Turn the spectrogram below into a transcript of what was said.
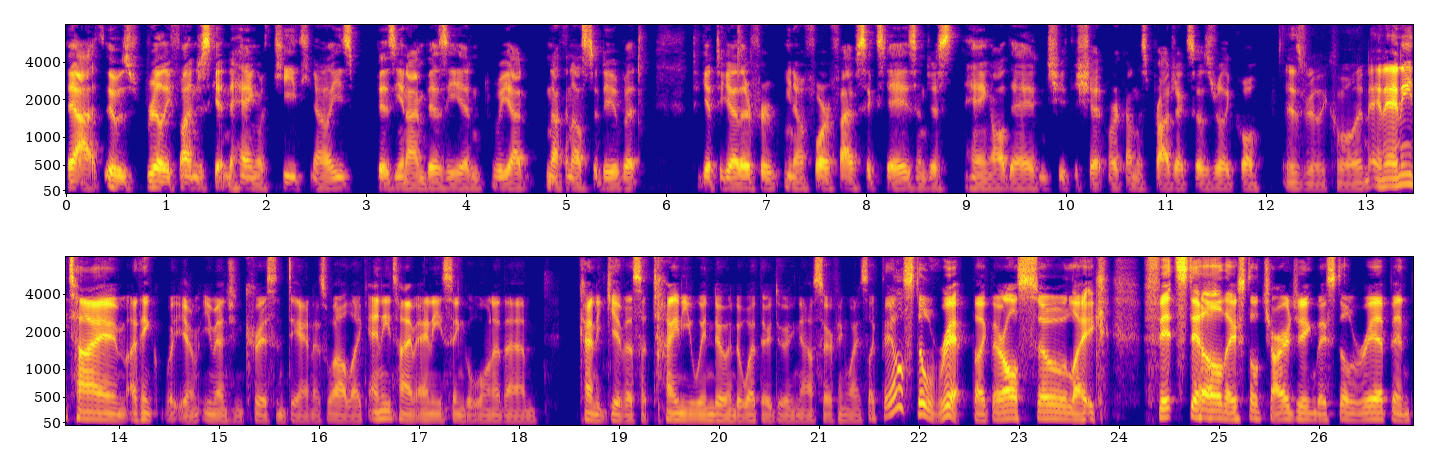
yeah, it was really fun just getting to hang with Keith. You know, he's busy and I'm busy, and we had nothing else to do but to get together for you know four or five six days and just hang all day and shoot the shit and work on this project. So it was really cool. It is really cool. And and anytime i think what you, you mentioned chris and dan as well like anytime any single one of them kind of give us a tiny window into what they're doing now surfing wise like they all still rip. Like they're all so like fit still they're still charging they still rip. And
